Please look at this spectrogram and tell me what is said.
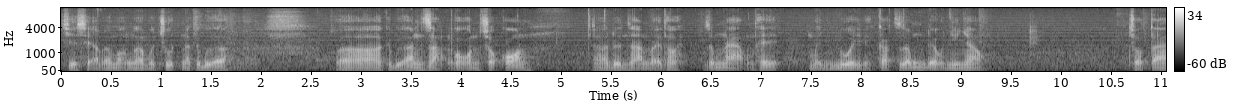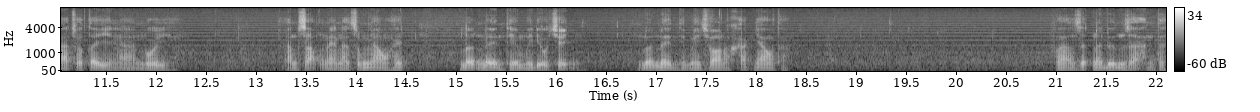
chia sẻ với mọi người một chút là cái bữa uh, cái bữa ăn dặm của con chó con. Đó, đơn giản vậy thôi giống nào cũng thế. Mình nuôi thì các giống đều như nhau. Chó ta chó tây là nuôi ăn dặm này là giống nhau hết. Lớn lên thì mới điều chỉnh lớn lên thì mới cho nó khác nhau thôi và rất là đơn giản thôi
